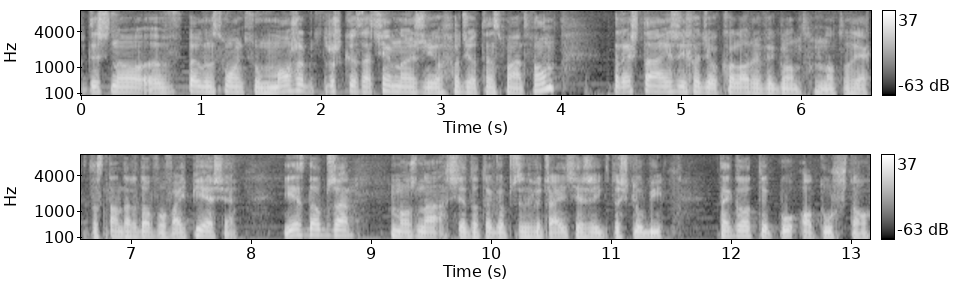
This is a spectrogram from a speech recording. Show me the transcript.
gdyż no w pełnym słońcu może być troszkę za ciemno, jeżeli chodzi o ten smartfon. Reszta, jeżeli chodzi o kolory, wygląd, no to jak to standardowo w IPS-ie. Jest dobrze, można się do tego przyzwyczaić, jeżeli ktoś lubi tego typu, otóż to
